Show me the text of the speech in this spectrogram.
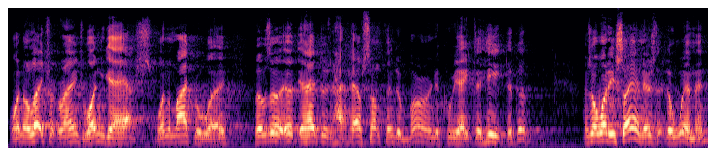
Wasn't electric range, wasn't gas, wasn't a microwave, but it, a, it had to have something to burn to create the heat to cook. And so what he's saying is that the women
